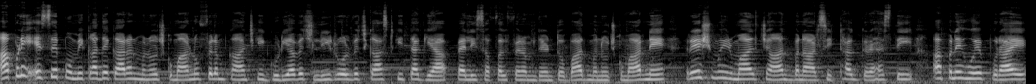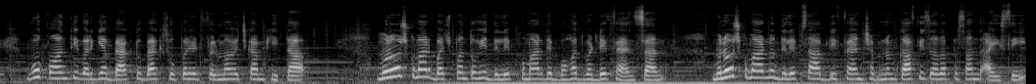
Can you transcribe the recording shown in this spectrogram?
ਆਪਣੀ ਇਸੇ ਭੂਮਿਕਾ ਦੇ ਕਾਰਨ ਮਨੋਜ ਕੁਮਾਰ ਨੂੰ ਫਿਲਮ ਕਾਂਚ ਕੀ ਗੁੜੀਆ ਵਿੱਚ ਲੀਡ ਰੋਲ ਵਿੱਚ ਕਾਸਟ ਕੀਤਾ ਗਿਆ। ਪਹਿਲੀ ਸਫਲ ਫਿਲਮ ਦੇਣ ਤੋਂ ਬਾਅਦ ਮਨੋਜ ਕੁਮਾਰ ਨੇ ਰੇਸ਼ਮੀ ਹਿਰਮਾਲ, ਚਾਂਦ, ਬਨਾਰਸੀ ਠੱਗ, ਗ੍ਰਹਿਸਤੀ, ਆਪਣੇ ਹੋਏ ਪੁਰਾਏ ਉਹ ਕੌਣ ਥੀ ਵਰਗੀਆਂ ਬੈਕ ਟੂ ਬੈਕ ਸੁਪਰਹਿੱਟ ਫਿਲਮਾਂ ਵਿੱਚ ਕੰਮ ਕੀਤਾ। ਮਨੋਜ ਕੁਮਾਰ ਬਚਪਨ ਤੋਂ ਹੀ ਦਿਲੀਪ ਕੁਮਾਰ ਦੇ ਬਹੁਤ ਵੱਡੇ ਫੈਨ ਸਨ। ਮਨੋਜ ਕੁਮਾਰ ਨੂੰ ਦਿਲੀਪ ਸਾਹਿਬ ਦੀ ਫੈਨ ਸ਼ਬਨਮ ਕਾਫੀ ਜ਼ਿਆਦਾ ਪਸੰਦ ਆਈ ਸੀ।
